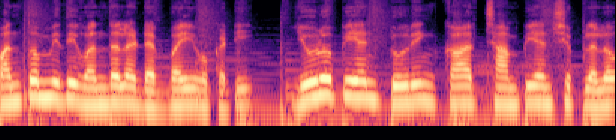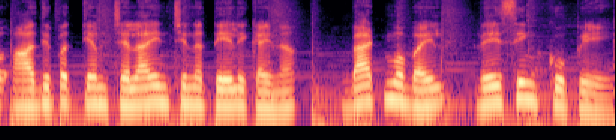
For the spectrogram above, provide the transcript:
పంతొమ్మిది వందల డెబ్బై ఒకటి యూరోపియన్ టూరింగ్ కార్ ఛాంపియన్షిప్లలో ఆధిపత్యం చెలాయించిన తేలికైన బ్యాట్మొబైల్ రేసింగ్ కూపే.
